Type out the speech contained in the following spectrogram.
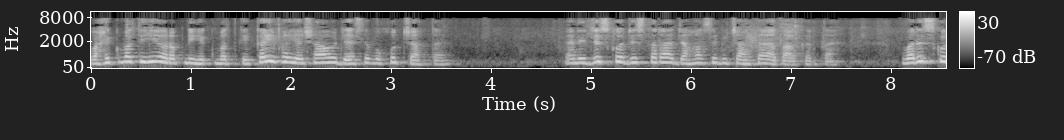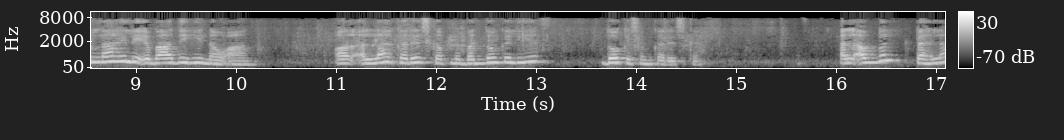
وہ حکمت ہی اور اپنی حکمت کے۔ کئی فیشا جیسے وہ خود چاہتا ہے۔ یعنی جس کو جس طرح جہاں سے بھی چاہتا ہے عطا کرتا ہے۔ وہ رسک اللہ عبادی ہی نوعان۔ اور اللہ کا رزق اپنے بندوں کے لیے دو قسم کا رزق ہے۔ الاول، پہلا،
